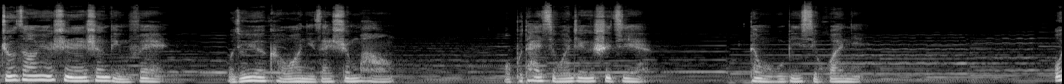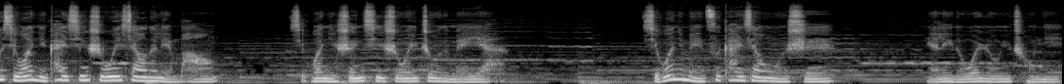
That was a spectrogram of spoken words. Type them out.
周遭越是人声鼎沸，我就越渴望你在身旁。我不太喜欢这个世界，但我无比喜欢你。我喜欢你开心时微笑的脸庞，喜欢你生气时微皱的眉眼，喜欢你每次看向我时眼里的温柔与宠溺。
